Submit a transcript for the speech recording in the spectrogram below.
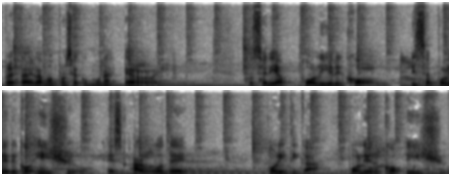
pero esta vez la vamos a pronunciar como una R. Entonces sería political. It's a political issue. Es algo de política. Political issue.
